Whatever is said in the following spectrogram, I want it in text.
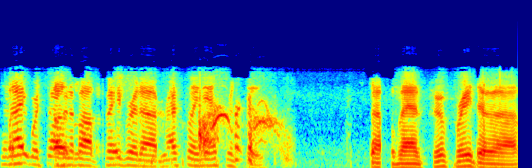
tonight we're talking about favorite uh, wrestling entrances. So, man, feel free to uh,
